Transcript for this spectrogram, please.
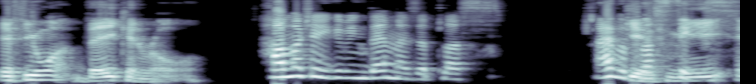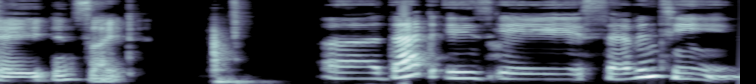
if you want, they can roll. How much are you giving them as a plus? I have a Give plus me a insight. Uh, that is a seventeen.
